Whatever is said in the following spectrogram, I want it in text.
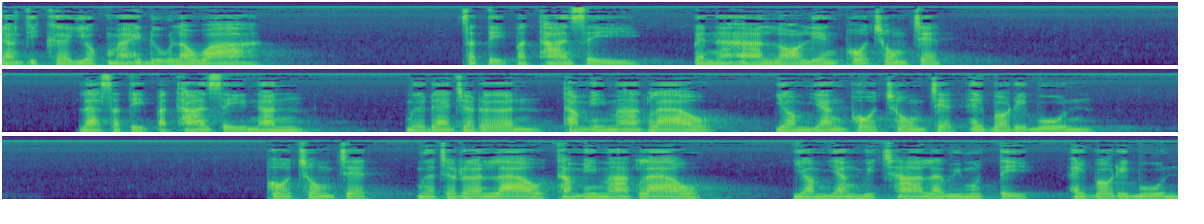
ดังที่เคยยกมาให้ดูแล้วว่า สติปัฏฐานสี่เป็นอาหารหล่อเลี้ยงโพชงเจ็ดและสติปัฏฐานสี่นั้น เมื่อได้เจริญทำให้มากแล้ว ย่อมยังโพชงเจ็ดให้บริบูรณ์ โพชงเจ็ดเมื่อเจริญแล้วทำให้มากแล้ว ย่อมยังวิชาและวิมุตติให้บริบูรณ์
